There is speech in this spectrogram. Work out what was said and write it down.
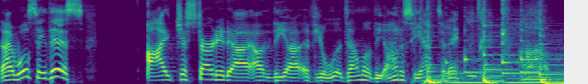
Now, I will say this. I just started uh, uh, the uh, if you download the Audacy app today, um,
